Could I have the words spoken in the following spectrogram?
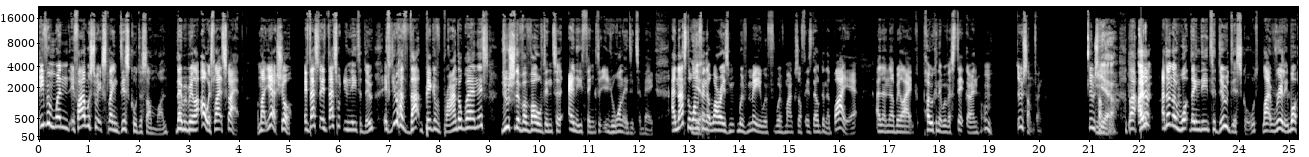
even when if I was to explain Discord to someone, they would be like, "Oh, it's like Skype." I'm like, "Yeah, sure." If that's if that's what you need to do, if you have that big of brand awareness, you should have evolved into anything that you wanted it to be. And that's the one Yeah. thing that worries with me with with Microsoft is they're going to buy it and then they'll be like poking it with a stick, going, hmm, "Do something, do something." Yeah. Like I I- don't I don't know what they need to do Discord. Like really, what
